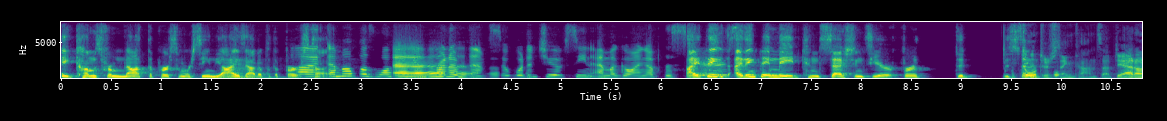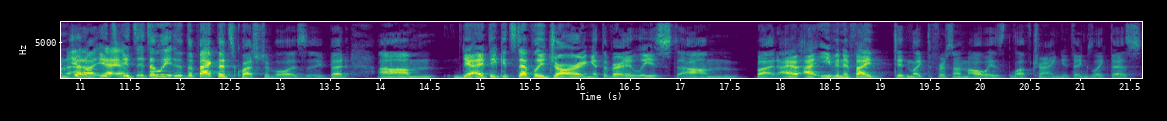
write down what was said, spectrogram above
It comes from not the person we're seeing the eyes out of for the first But time. Emma was walking in front of them, Oh. so wouldn't you have seen Emma going up the stairs? I think. I think they made concessions here for the the It's an interesting concept. Yeah, I don't. Yeah. I don't. It's Okay. it's it's at least the fact that's questionable is, but um, yeah, I think it's definitely jarring at the very least. Um, but I, I even if I didn't like the first time, I always love trying new things like this,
